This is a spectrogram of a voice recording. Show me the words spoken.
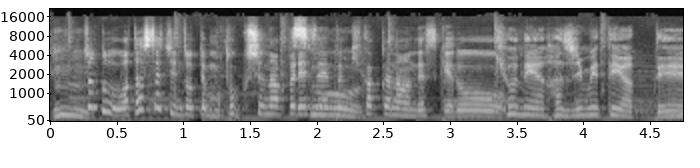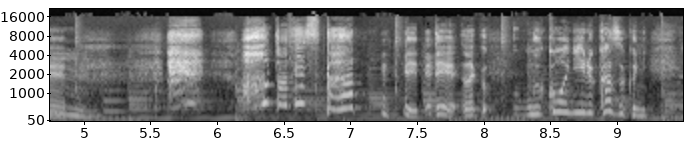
うん。ちょっと私たちにとっても特殊なプレゼント企画なんですけど。去年初めてやって、うんって言ってなんか向こうにいる家族にケー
